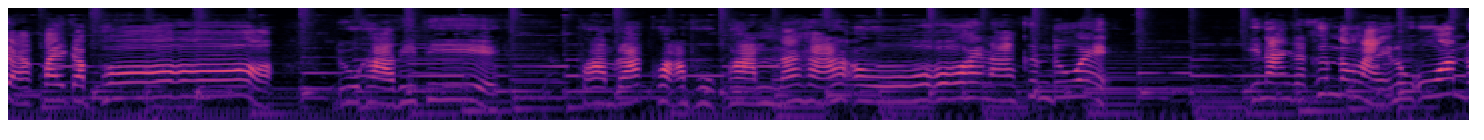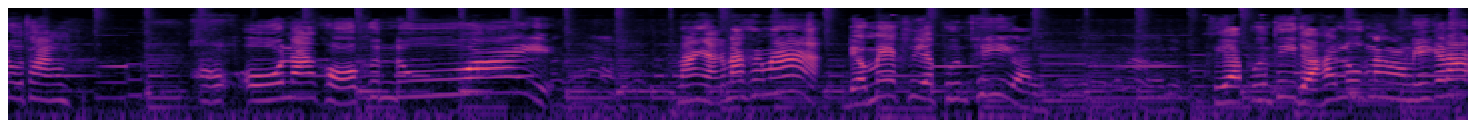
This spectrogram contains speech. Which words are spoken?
อยากไปกับพ่อ ดูค่ะพี่พี่ๆความรักความผูกพันนะคะ โอ้ให้นางขึ้นด้วย อีนางจะขึ้นตรงไหนลุงอ้วนดูทางโอ้โอ้นางขอขึ้นด้วย นางอยากนั่งข้างหน้า เดี๋ยวแม่เคลียร์พื้นที่ก่อน เคลียร์พื้นที่เดี๋ยวให้ลูกนั่งตรงนี้ก็ได้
